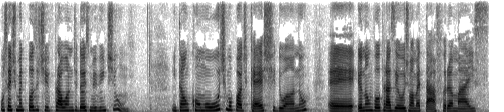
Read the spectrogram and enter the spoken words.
um sentimento positivo para o ano de 2021. Então, como último podcast do ano, é, eu não vou trazer hoje uma metáfora, mas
